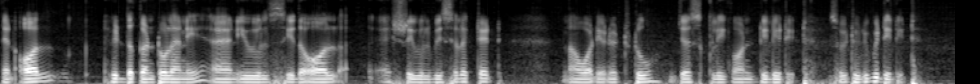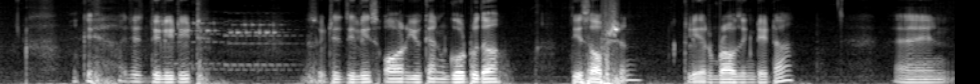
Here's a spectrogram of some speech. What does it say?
Then all hit the control and a and you will see the all history will be selected now what you need to do just click on delete it. So it will be delete. Okay I just delete it. So it is delete or you can go to the this option clear browsing data and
